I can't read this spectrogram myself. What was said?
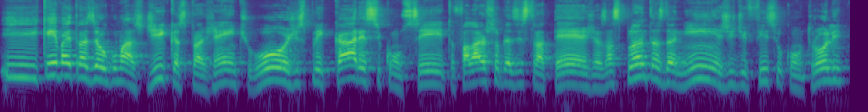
E quem vai trazer algumas dicas para gente hoje, explicar esse conceito, falar sobre as estratégias, as plantas daninhas de difícil controle,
